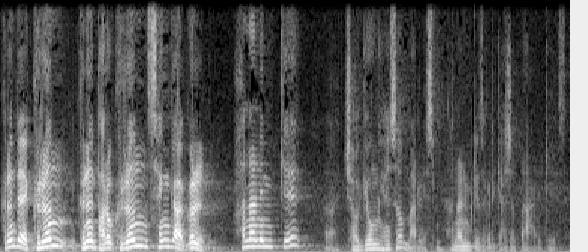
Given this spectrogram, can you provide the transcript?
그런데 그런 그는 바로 그런 생각을 하나님께 어, 적용해서 말을 했습니다. 하나님께서 그렇게 하셨다 이렇게 했어요.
